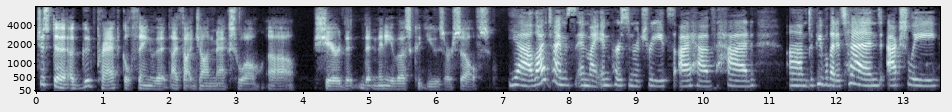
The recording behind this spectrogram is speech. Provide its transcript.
just a, a good practical thing that I thought John Maxwell uh, shared that that many of us could use ourselves. Yeah, a lot of times in my in person retreats, I have had um, the people that attend actually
